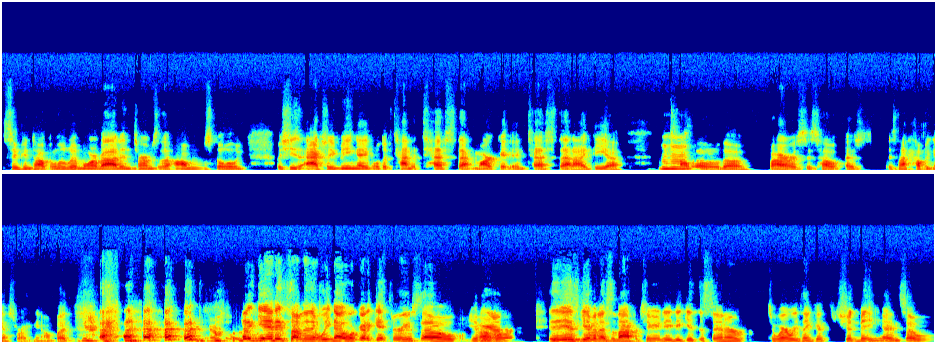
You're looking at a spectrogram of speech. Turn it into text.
Sue can talk a little bit more about in terms of the homeschooling, but she's actually being able to kind of test that market and test that idea. Mm-hmm. Although the virus is help as it's not helping us right now, but but again, it's something that we know we're going to get through. So you know, yeah. we're, it is giving us an opportunity to get the center to where we think it should be, and so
